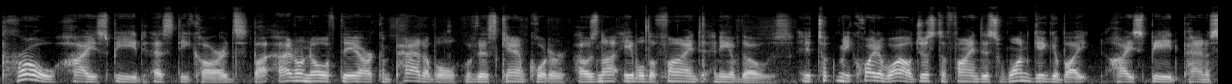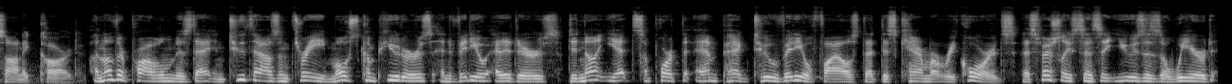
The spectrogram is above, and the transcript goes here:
Pro high-speed SD cards, but I don't know if they are compatible with this camcorder. I was not able to find any of those. It took me quite a while just to find this one gigabyte high-speed Panasonic card. Another problem is that in 2003, most computers and video editors did not yet support the MPEG-2 video files that this camera records, especially since it uses a weird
